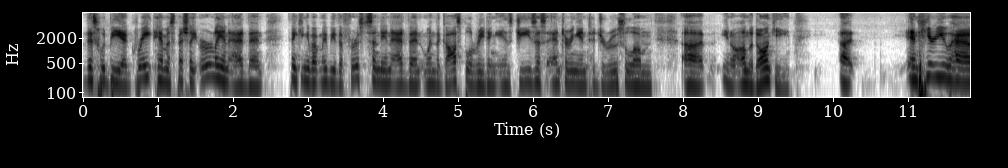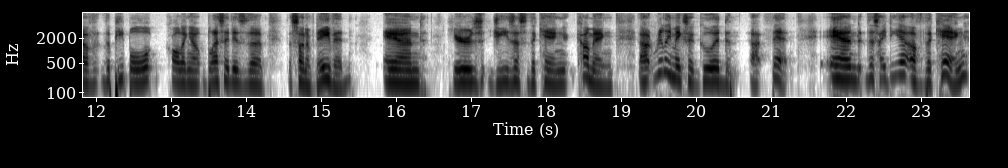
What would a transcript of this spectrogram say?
this would be a great hymn, especially early in Advent, thinking about maybe the first Sunday in Advent when the gospel reading is Jesus entering into Jerusalem, uh, you know, on the donkey. Uh, and here you have the people calling out, Blessed is the, the Son of David. And here's Jesus the King coming, uh, really makes a good uh, fit. And this idea of the king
